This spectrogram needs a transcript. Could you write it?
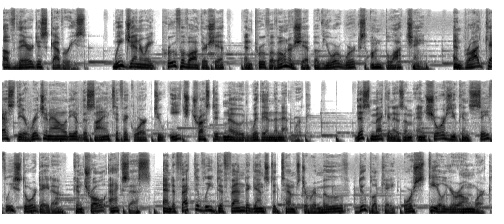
of their discoveries. We generate proof of authorship and proof of ownership of your works on blockchain and broadcast the originality of the scientific work to each trusted node within the network. This mechanism ensures you can safely store data, control access, and effectively defend against attempts to remove, duplicate, or steal your own work.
